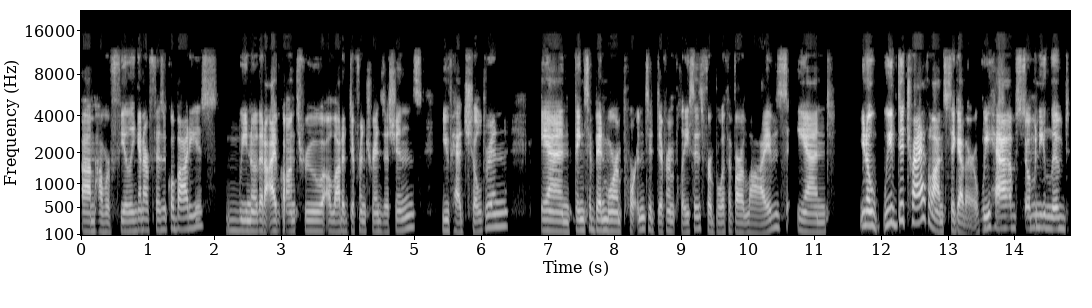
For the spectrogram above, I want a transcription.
um, how we're feeling in our physical bodies. We know that I've gone through a lot of different transitions. You've had children, and things have been more important at different places for both of our lives. And you know, we've did triathlons together. We have so many lived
